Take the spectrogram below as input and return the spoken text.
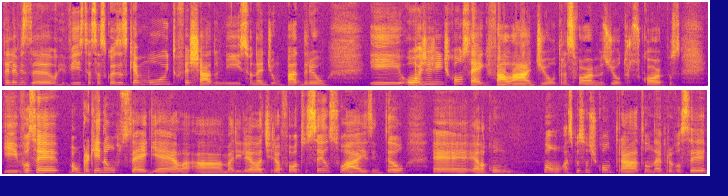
televisão, revista, essas coisas que é muito fechado nisso, né, de um padrão. E hoje a gente consegue falar de outras formas, de outros corpos. E você, bom, para quem não segue ela, a Marília ela tira fotos sensuais. Então, é, ela com Bom, as pessoas te contratam, né, para você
